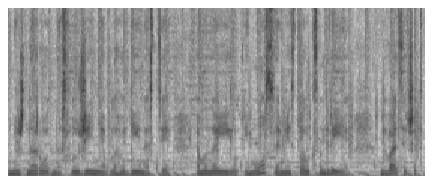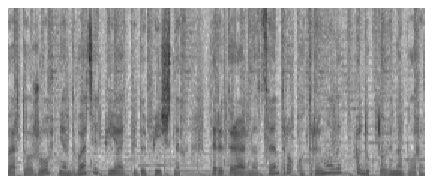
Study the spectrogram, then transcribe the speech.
Міжнародне служіння благодійності Еммануїл і Моса міста Олександрії 24 жовтня 25 підопічних територіального центру отримали продуктові набори.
